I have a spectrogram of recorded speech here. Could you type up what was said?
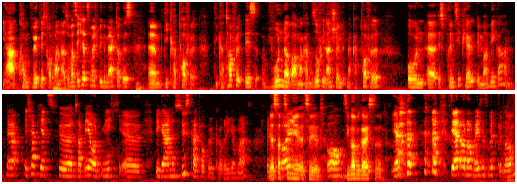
ja, kommt wirklich drauf an. Also was ich jetzt zum Beispiel gemerkt habe, ist ähm, die Kartoffel. Die Kartoffel ist wunderbar. Man kann so viel anstellen mit einer Kartoffel und äh, ist prinzipiell immer vegan. Ja, ich habe jetzt für Tabea und mich äh, veganes Süßkartoffelcurry gemacht. Bin Das hat sie mir erzählt. Oh, Sie war begeistert. ja. sie hat auch noch welches mitgenommen.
